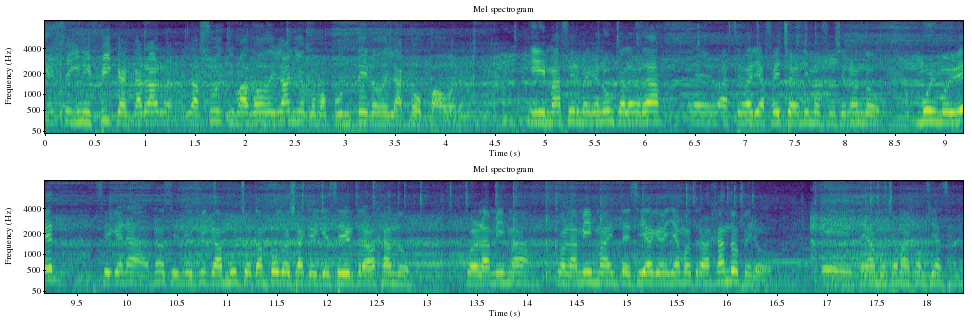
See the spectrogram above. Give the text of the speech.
¿Qué significa encarar las últimas dos del año como puntero de la Copa ahora? Y más firme que nunca, la verdad, eh, hace varias fechas venimos funcionando muy muy bien, así que nada, no significa mucho tampoco, ya que hay que seguir trabajando por la misma, con la misma intensidad que veníamos trabajando, pero eh, te da mucha más confianza, ¿no?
